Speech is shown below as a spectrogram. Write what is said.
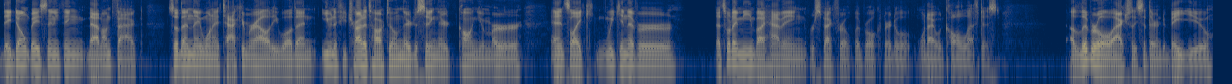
They don't base anything that on fact. So then they want to attack your morality. Well, then even if you try to talk to them, they're just sitting there calling you a murderer, and it's like we can never. That's what I mean by having respect for a liberal compared to what I would call a leftist. A liberal will actually sit there and debate you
